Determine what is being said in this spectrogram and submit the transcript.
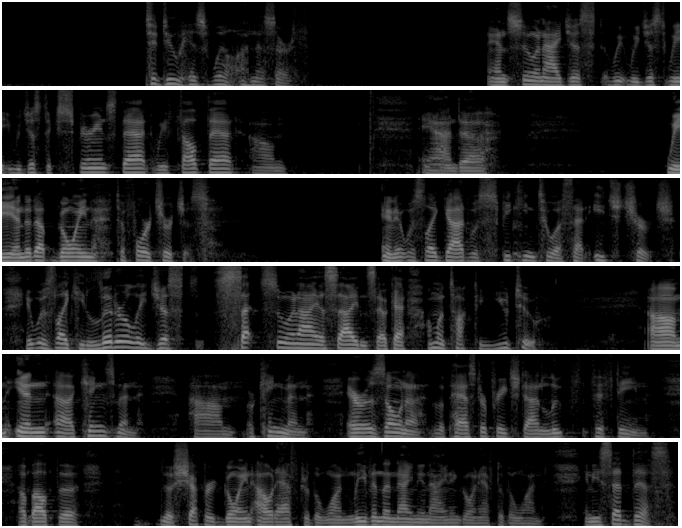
to do his will on this earth. And Sue and I just, we, we just, we, we just experienced that. We felt that. Um, and uh, we ended up going to four churches. And it was like God was speaking to us at each church. It was like He literally just set Sue and I aside and said, Okay, I'm going to talk to you two. Um, in uh, Kingsman, um, or Kingman, Arizona, the pastor preached on Luke 15 about the, the shepherd going out after the one, leaving the 99 and going after the one. And he said this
